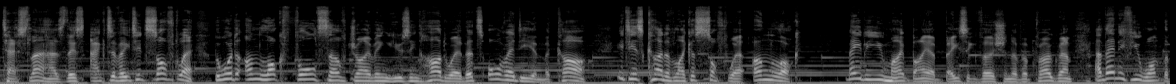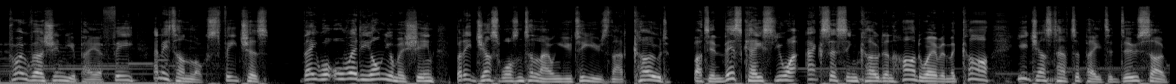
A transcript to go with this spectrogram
Tesla has this activated software that would unlock full self-driving using hardware that's already in the car. It is kind of like a software unlock. Maybe you might buy a basic version of a program, and then if you want the pro version, you pay a fee and it unlocks features. They were already on your machine, but it just wasn't allowing you to use that code. But in this case, you are accessing code and hardware in the car, you just have to pay to do so.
